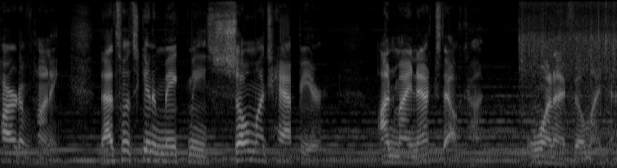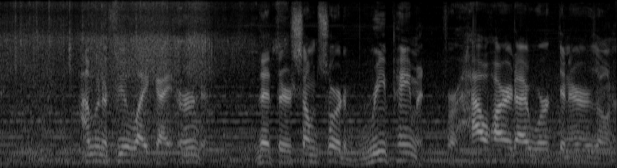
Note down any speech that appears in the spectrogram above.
part of hunting. That's what's gonna make me so much happier on my next elk hunt when I fill my tag. I'm gonna feel like I earned it, that there's some sort of repayment for how hard I worked in Arizona.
